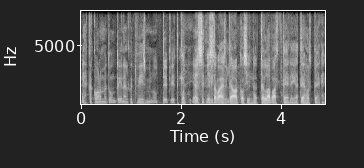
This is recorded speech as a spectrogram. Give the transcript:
ehkä kolme tuntia 45 minuuttia pitkä. Mut missä, missä vaiheessa te alkoi siis noiden lavasteiden ja tehosteiden,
